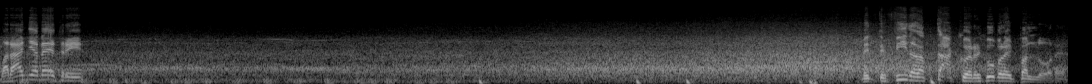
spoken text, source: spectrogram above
Guadagna metri. Mette fine all'attacco e recupera il pallone.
